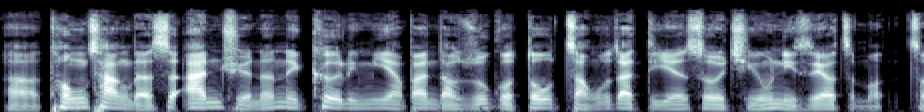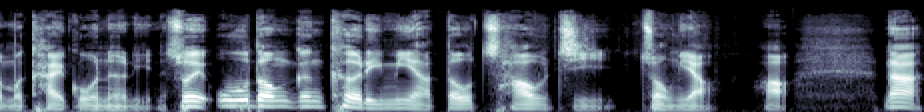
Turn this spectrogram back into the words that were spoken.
呃，通畅的是安全的。那你克里米亚半岛如果都掌握在敌人手里，请问你是要怎么怎么开过那里？所以乌东跟克里米亚都超级重要。好，那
